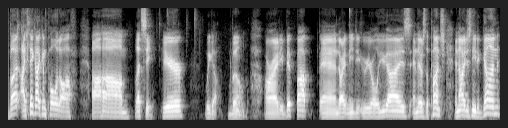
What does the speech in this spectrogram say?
But I think I can pull it off. Um, let's see. Here we go. Boom. Alrighty, bip bop. And all right, need to reroll you guys. And there's the punch. And now I just need a gun.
